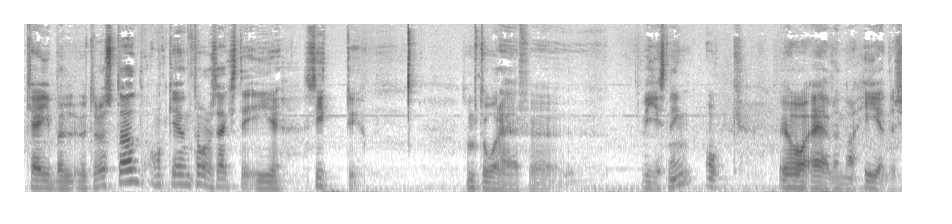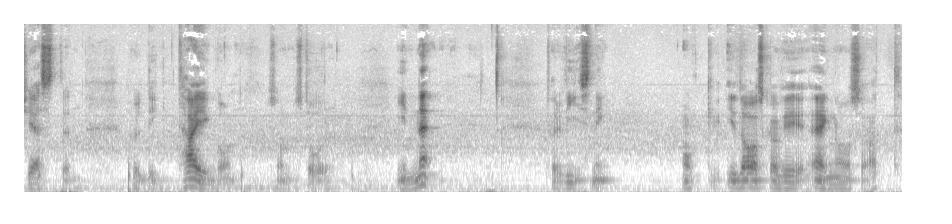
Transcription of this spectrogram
Cable utrustad och en 1260E City som står här för visning och vi har även då hedersgästen Hudik Taigon som står inne för visning. Och idag ska vi ägna oss åt att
